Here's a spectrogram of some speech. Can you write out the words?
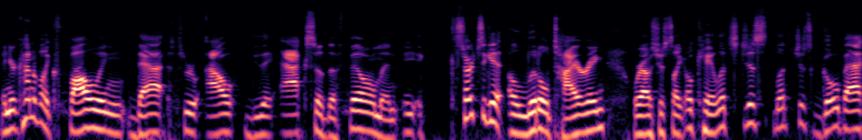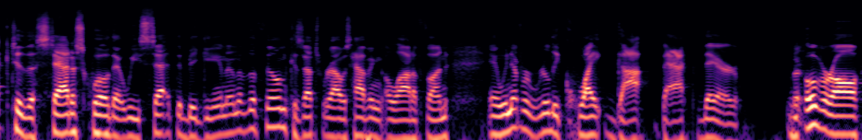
And you're kind of like following that throughout the acts of the film, and it starts to get a little tiring. Where I was just like, okay, let's just let's just go back to the status quo that we set at the beginning of the film because that's where I was having a lot of fun, and we never really quite got back there But overall,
